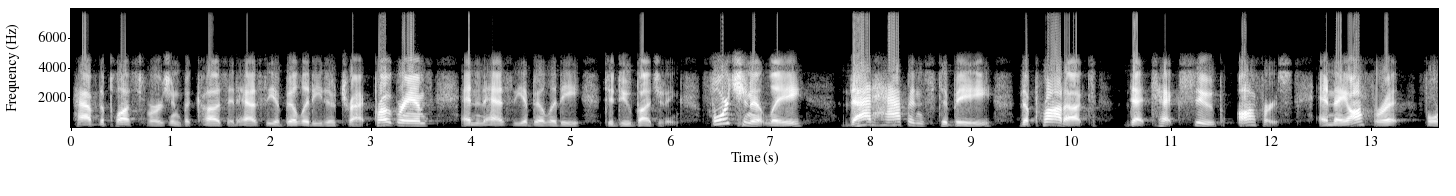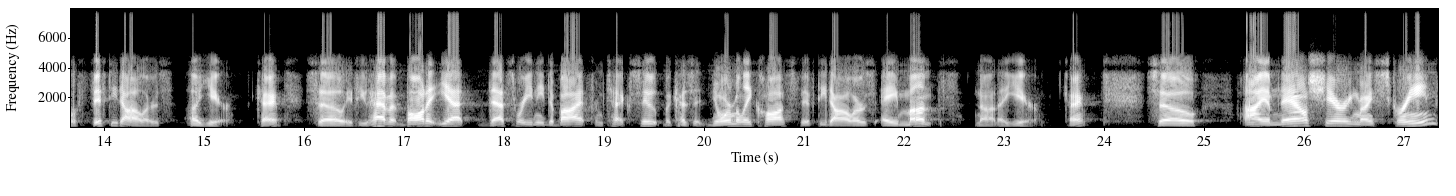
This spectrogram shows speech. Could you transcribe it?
have the Plus version because it has the ability to track programs and it has the ability to do budgeting. Fortunately, that happens to be the product that TechSoup offers, and they offer it for $50 a year. Okay? So if you haven't bought it yet, that's where you need to buy it from TechSoup because it normally costs $50 a month, not a year. Okay? So I am now sharing my screen.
